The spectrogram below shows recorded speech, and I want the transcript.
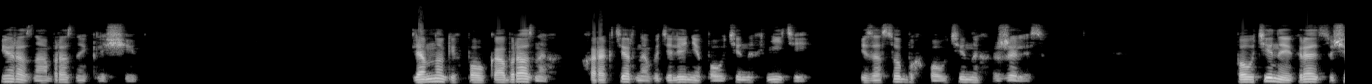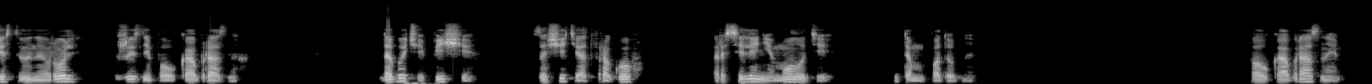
и разнообразные клещи. Для многих паукообразных характерно выделение паутинных нитей из особых паутинных желез. Паутина играет существенную роль в жизни паукообразных добыче пищи, защите от врагов, расселение молоди и тому подобное. Паукообразные,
